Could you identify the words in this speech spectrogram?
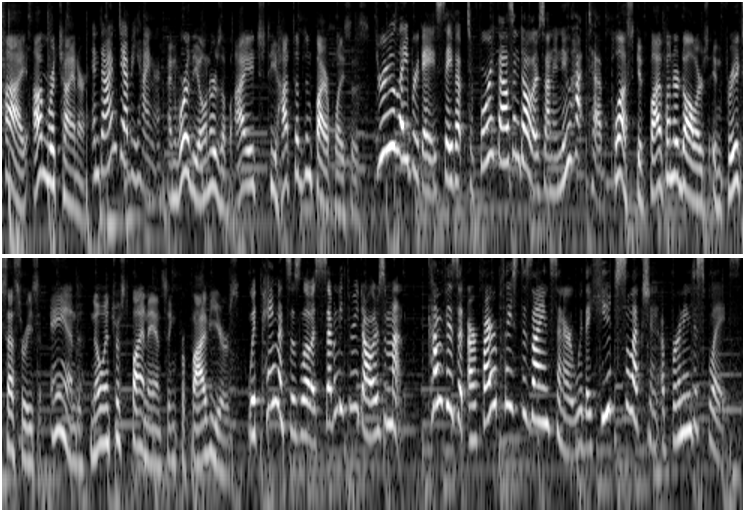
Hi, I'm Rich Heiner, And I'm Debbie Heiner. and we're the owners of IHT Hot Tubs and Fireplaces. Through Labor Day, save up to $4,000 on a new hot tub. Plus, get $500 in free accessories and no interest financing for five years. with payments as low as $73 a month. Come visit our Fireplace Design Center with a huge selection of burning displays.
